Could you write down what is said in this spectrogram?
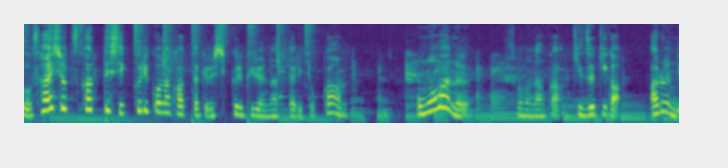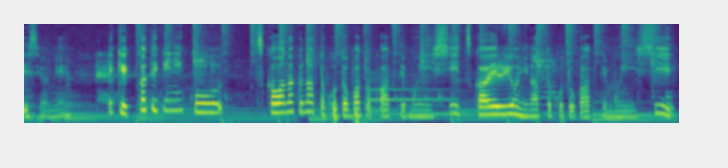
そう最初使ってしっくりこなかったけどしっくりくるようになったりとか思わぬそのなんか気づきがあるんですよね。で結果的にこう使わなくなった言葉とかあってもいいし使えるようになったことがあってもいいし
